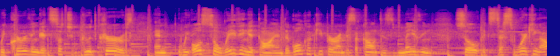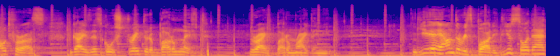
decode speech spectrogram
We're curving it such good curves and we also waving a time. The goalkeeper on this account is amazing. So it's just working out for us. Guys, let's go straight to the bottom left. Right, bottom right, I mean. Yeah, under his body. Do you saw that?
